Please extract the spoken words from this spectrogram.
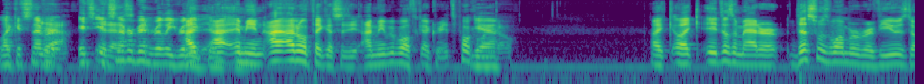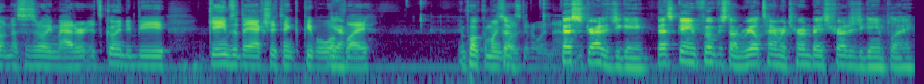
Like it's never Yeah, it's it's is. never been really I, really. big I, I mean, I, I don't think this is. I mean, we both agree it's Pokemon Yeah. Go. Like, like it doesn't matter. This was one where reviews don't necessarily matter. It's going to be games that they actually think people will Yeah. play, and Pokemon So, Go is going to win that. best strategy game. Best game focused on real time or turn based strategy gameplay.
